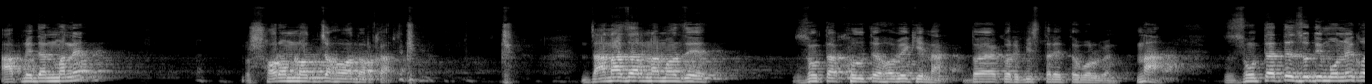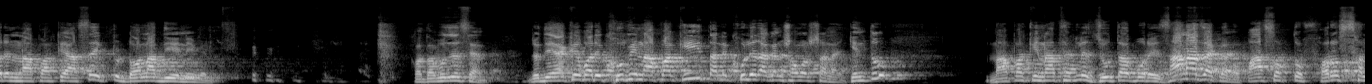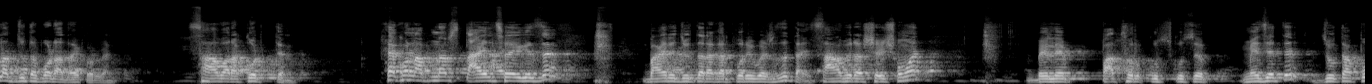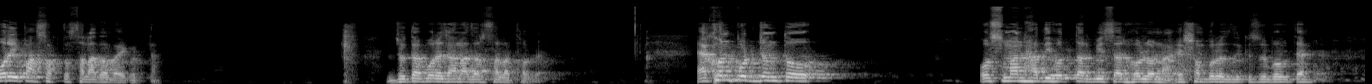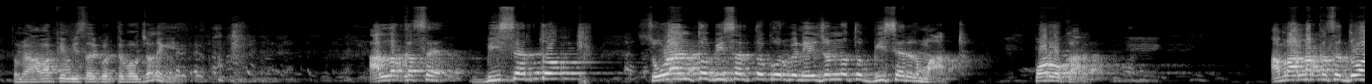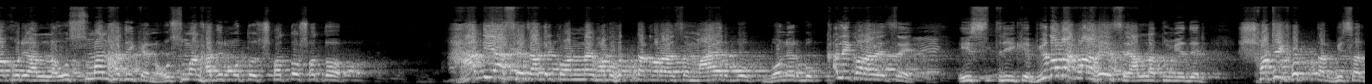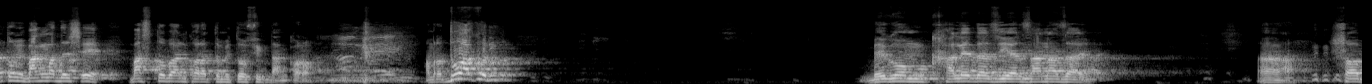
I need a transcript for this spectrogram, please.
আপনি দেন মানে? সরম লজ্জা হওয়া দরকার। জানাজার নামাজে জুতা খুলতে হবে কি না? দয়া করে বিস্তারিত বলবেন। না, জুতাতে যদি মনে করেন নাপাকে আছে, একটু ডলা দিয়ে নেবেন। কথা বুঝেছেন? যদি একেবারে খুবই নাপাকি, তাহলে খুলে রাখেন, সমস্যা নাই। কিন্তু নাপাকি না থাকলে জুতা পরে জানা যায় কেন? পাঁচ অক্ত ফরজ সালাদ জুতা পরে আদায় করবেন। সাহাবারা করতেন। এখন আপনার স্টাইল হয়ে গেছে। বাইরে জুতা রাখার পরিবেশ আছে, তাই সাহাবিরা সেই সময় বেলে পাথর কুচকুচে মেঝেতে জুতা পরেই পাঁচ অক্ত সালাদ আদায় করতেন জুতা পরে জানাজার সালাত হবে। এখন পর্যন্ত ওসমান হাদি হত্যার বিচার হলো না। এ সম্পর্কে যদি কিছু বলতেন, তুমি আমাকে বিচার করতে বলছো নাকি? আল্লাহর কাছে বিচার তো, চূড়ান্ত বিচার তো করবেন এই জন্য তো বিচারের মাঠ পরকাল আমরা আল্লাহর কাছে দোয়া করি, আল্লাহ, উসমান হাদি কেন? উসমান হাদির মতো শত শত হাদি আছে যাদেরকে অন্যায় ভাবে হত্যা করা হয়েছে, মায়ের বুক, বোনের বুক খালি করা হয়েছে, স্ত্রীকে বিধবা করা হয়েছে। আল্লাহ, তুমি এদের সঠিক হত্যার বিচার তুমি বাংলাদেশে বাস্তবায়ন করার তুমি তৌফিক দান করো। আমরা দোয়া করি। বেগম খালেদা জিয়ার জানা যায় সব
